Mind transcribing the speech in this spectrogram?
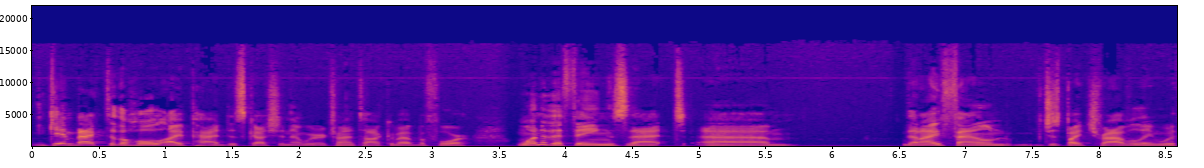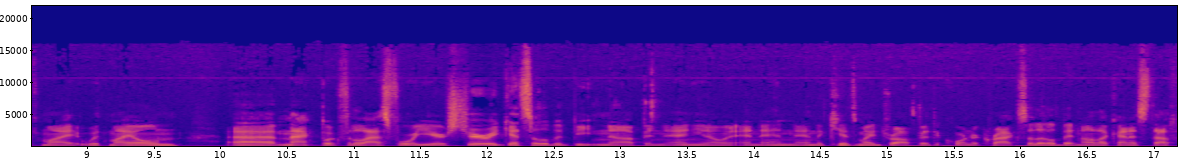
Getting back to the whole iPad discussion that we were trying to talk about before. One of the things that um, that I found just by traveling with my with my own uh, MacBook for the last four years. Sure, it gets a little bit beaten up, and, and you know, and, and, and the kids might drop it, the corner cracks a little bit, and all that kind of stuff.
